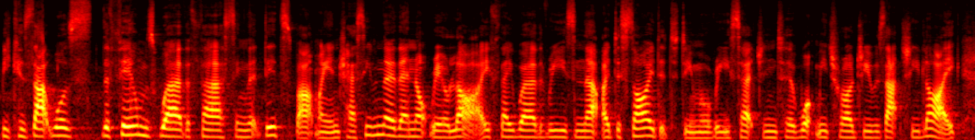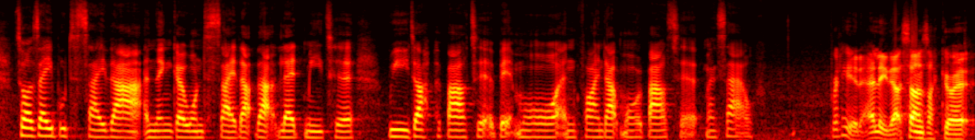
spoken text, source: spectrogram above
because that was the films were the first thing that did spark my interest. Even though they're not real life they were the reason that I decided to do more research into what meteorology was actually like. So I was able to say that and then go on to say that that led me to read up about it a bit more and find out more about it myself Brilliant, Ellie. That sounds like a,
